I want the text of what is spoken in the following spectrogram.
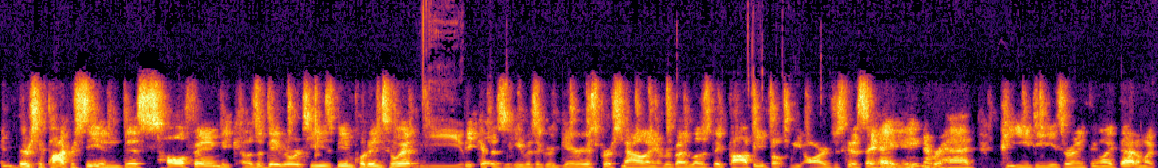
there's hypocrisy in this Hall of Fame because of David Ortiz being put into it, yep. because he was a gregarious personality and everybody loves Big Poppy, but we are just going to say, hey, he never had PEDs or anything like that. I'm like,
